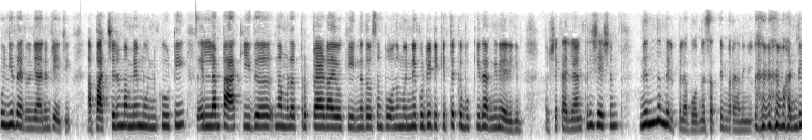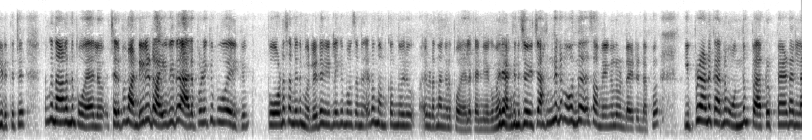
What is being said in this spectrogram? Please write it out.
കുഞ്ഞിതായിരുന്നു ഞാനും ചേച്ചി അപ്പോൾ അച്ഛനും അമ്മയും മുൻകൂട്ടി എല്ലാം പാക്ക് ചെയ്ത് നമ്മൾ പ്രിപ്പയർഡ് ആയി ഓക്കെ ഇന്ന ദിവസം പോകുന്ന മുന്നേ കൂട്ടി ടിക്കറ്റ് ഒക്കെ ബുക്ക് ചെയ്ത് അങ്ങനെയായിരിക്കും. പക്ഷെ കല്യാണത്തിന് ശേഷം നിന്നും നിൽപ്പില്ല പോകുന്നത് സത്യം പറയുകയാണെങ്കിൽ. വണ്ടി എടുത്തിട്ട് നമുക്ക് നാളെ ഒന്ന് പോയാലോ? ചിലപ്പോൾ വണ്ടിയിൽ ഡ്രൈവ് ചെയ്ത് ആലപ്പുഴയ്ക്ക് പോകുമായിരിക്കും പോണ സമയത്ത് മുരളിയുടെ വീട്ടിലേക്ക് പോകുന്ന സമയത്ത് എടോ നമുക്കൊന്നൊരു ഇവിടെ നിന്ന് അങ്ങോട്ട് പോയാലോ കന്യാകുമാരി? അങ്ങനെ ചോദിച്ചാൽ അങ്ങനെ പോകുന്ന സമയങ്ങളും ഉണ്ടായിട്ടുണ്ട്. അപ്പോൾ ഇപ്പോഴാണ് കാരണം ഒന്നും പ്രിപ്പയർഡ് അല്ല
